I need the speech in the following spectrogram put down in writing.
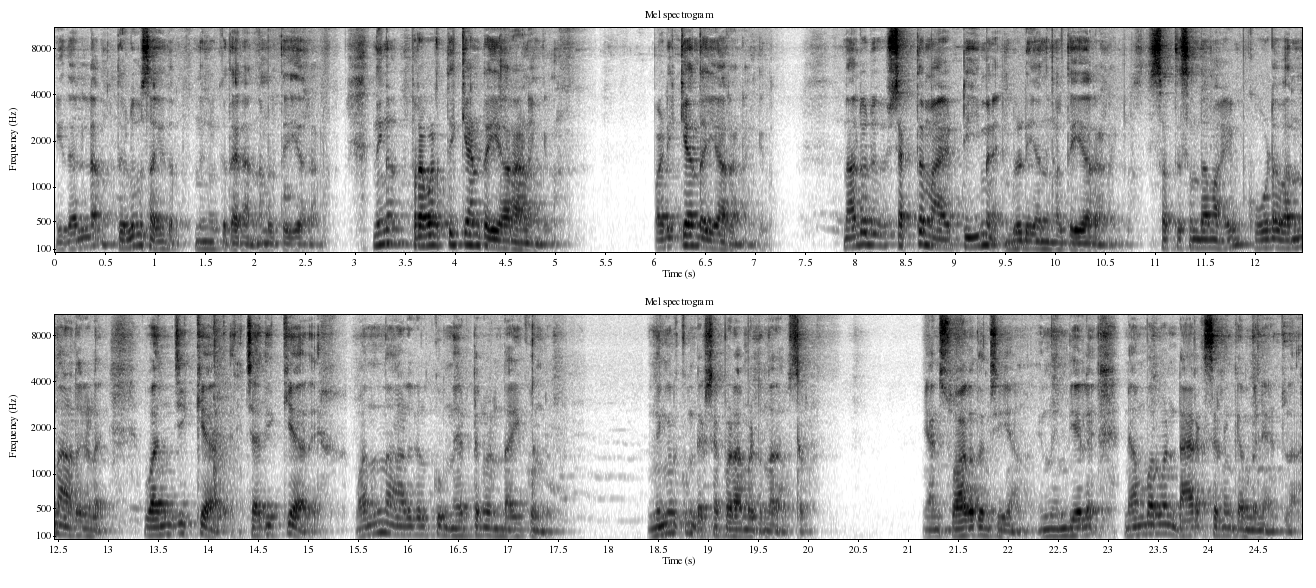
ഇതെല്ലാം തെളിവ് സഹിതം നിങ്ങൾക്ക് തരാൻ നമ്മൾ തയ്യാറാണ്. നിങ്ങൾ പ്രവർത്തിക്കാൻ തയ്യാറാണെങ്കിൽ പഠിക്കാൻ തയ്യാറാണെങ്കിൽ നല്ലൊരു ശക്തമായ ടീമിനെ ബിൽഡ് ചെയ്യാൻ നിങ്ങൾ തയ്യാറാണെങ്കിൽ സത്യസന്ധമായും കൂടെ വന്ന ആളുകളെ വഞ്ചിക്കാതെ ചതിക്കാതെ വന്ന ആളുകൾക്കും നേട്ടങ്ങൾ ഉണ്ടായിക്കൊണ്ട് നിങ്ങൾക്കും രക്ഷപ്പെടാൻ പറ്റുന്ന ഒരു അവസരം. ഞാൻ സ്വാഗതം ചെയ്യാണ്. ഇന്ന് ഇന്ത്യയിലെ നമ്പർ വൺ ഡയറക്റ്റ് സെല്ലിംഗ് കമ്പനിയായിട്ടുള്ള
